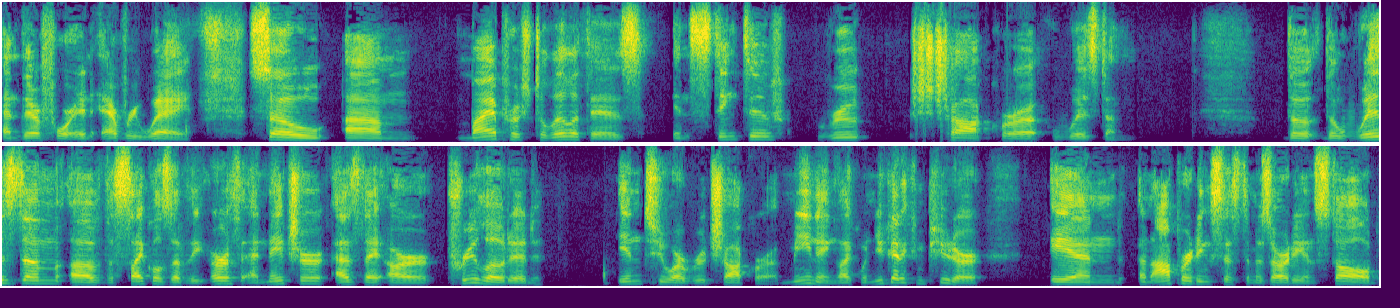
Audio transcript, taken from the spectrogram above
and therefore in every way. So um, my approach to Lilith is instinctive root chakra wisdom. The, the wisdom of the cycles of the earth and nature as they are preloaded into our root chakra. Meaning, like when you get a computer, and an operating system is already installed,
